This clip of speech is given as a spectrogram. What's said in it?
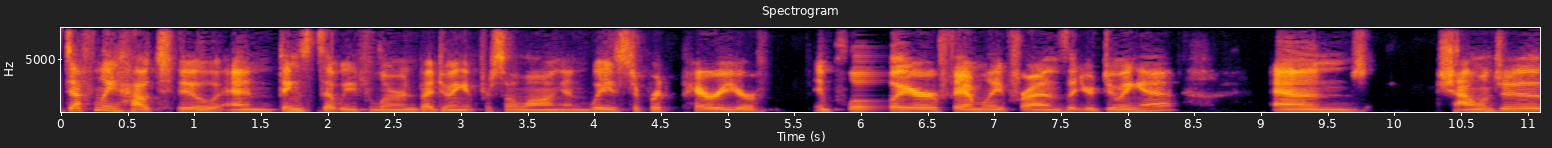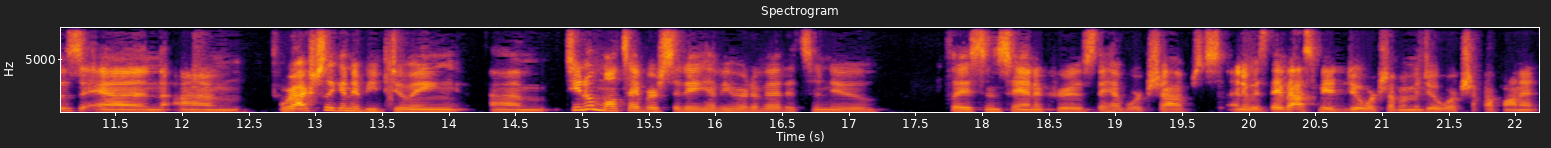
definitely how to and things that we've learned by doing it for so long and ways to prepare your employer, family, friends that you're doing it and challenges. And um, we're actually going to be doing, um, do you know Multiversity? Have you heard of it? It's a new place in Santa Cruz. They have workshops. Anyways, they've asked me to do a workshop. I'm going to do a workshop on it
